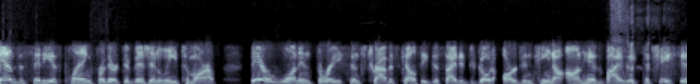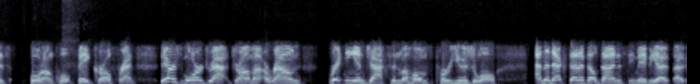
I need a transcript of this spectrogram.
Kansas City is playing for their division lead tomorrow. They are one in three since Travis Kelce decided to go to Argentina on his bye week to chase his quote unquote fake girlfriend. There's more dra- drama around Brittany and Jackson Mahomes per usual. And the next NFL dynasty may be a, a,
